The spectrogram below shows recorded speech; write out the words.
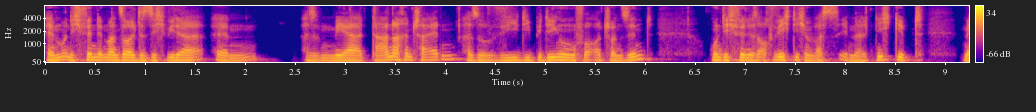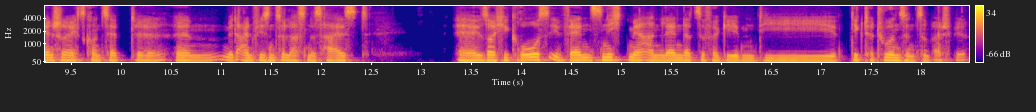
Ähm, und ich finde, man sollte sich wieder ähm, also mehr danach entscheiden, also wie die Bedingungen vor Ort schon sind. Und ich finde es auch wichtig und was es eben halt nicht gibt, Menschenrechtskonzepte ähm, mit einfließen zu lassen. Das heißt, äh, solche Groß-Events nicht mehr an Länder zu vergeben, die Diktaturen sind zum Beispiel.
